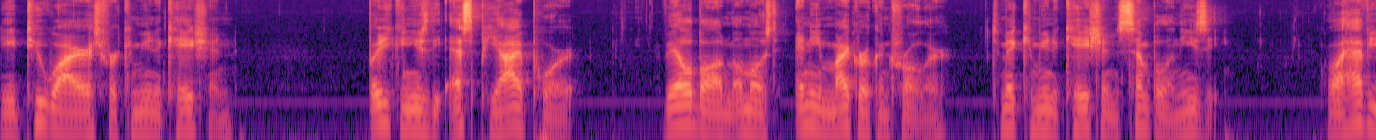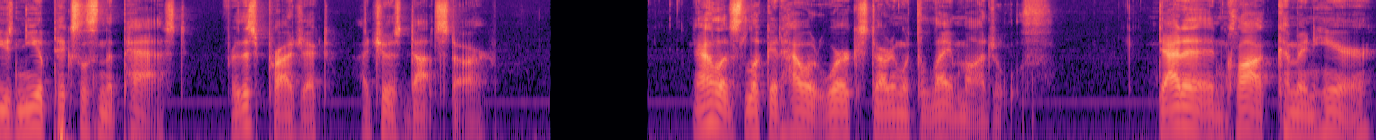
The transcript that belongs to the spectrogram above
need two wires for communication, but you can use the SPI port, available on almost any microcontroller, to make communication simple and easy. While I have used NeoPixels in the past, for this project I chose DotStar. Now let's look at how it works starting with the light modules. Data and clock come in here,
